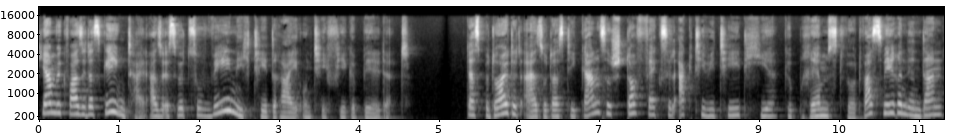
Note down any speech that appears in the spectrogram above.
Hier haben wir quasi das Gegenteil, also es wird zu wenig T3 und T4 gebildet. Das bedeutet also, dass die ganze Stoffwechselaktivität hier gebremst wird. Was wären denn dann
